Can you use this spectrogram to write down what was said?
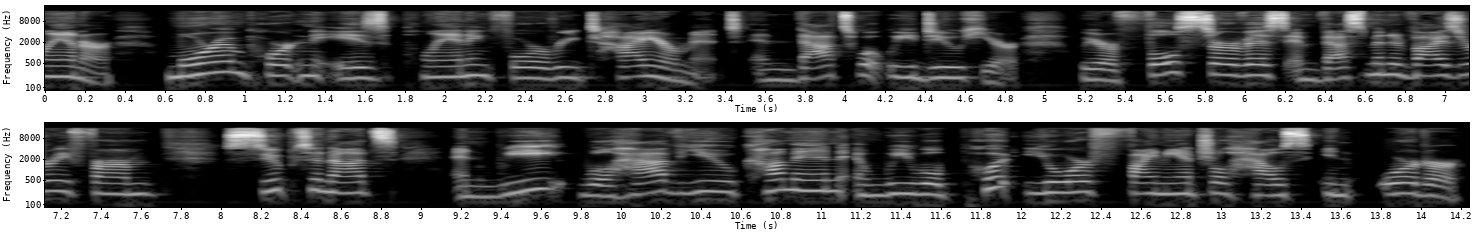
planner. More important is planning for retirement. And that's what we do here. We are a full service investment advisory firm, soup to nuts, and we will have you come in and we will put your financial house in order.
